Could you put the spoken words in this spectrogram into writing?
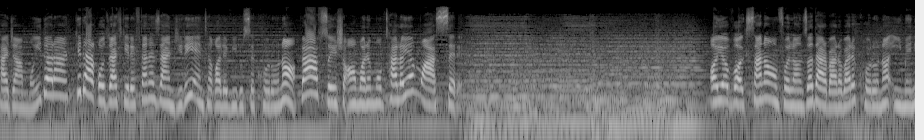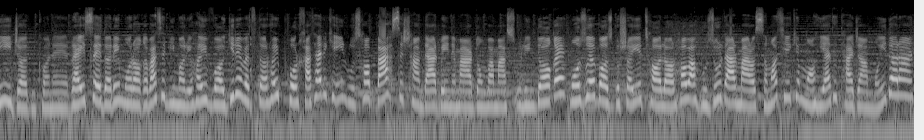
تجمعی دارند که در قدرت گرفتن زنجیره انتقال ویروس کرونا و افزایش آمار مبتلایان موثره. آیا واکسن آنفولانزا در برابر کرونا ایمنی ایجاد می‌کنه؟ رئیس اداره مراقبت بیماری های واگیر و های پرخطری که این روزها بحثش هم در بین مردم و مسئولین داغه موضوع بازگشایی تالارها و حضور در مراسماتیه که ماهیت تجمعی دارند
